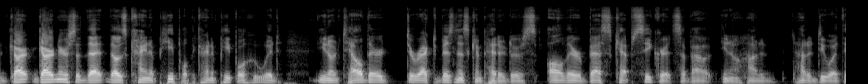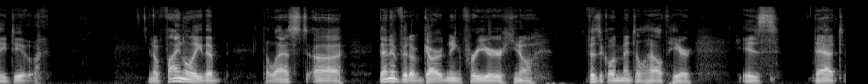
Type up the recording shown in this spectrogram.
gardeners are that those kind of people, the kind of people who would you know tell their direct business competitors all their best kept secrets about you know how to how to do what they do. You know, finally the the last uh, benefit of gardening for your you know physical and mental health here is that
